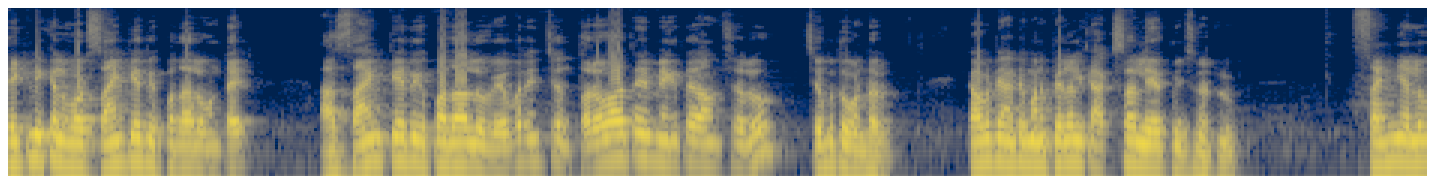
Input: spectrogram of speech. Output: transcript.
టెక్నికల్ వర్డ్ సాంకేతిక పదాలు ఉంటాయి. ఆ సాంకేతిక పదాలు వివరించిన తర్వాతే మిగతా అంశాలు చెబుతూ ఉంటారు. కాబట్టి అంటే మన పిల్లలకి అక్షరాలు నేర్పించినట్లు. సంజ్ఞలు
